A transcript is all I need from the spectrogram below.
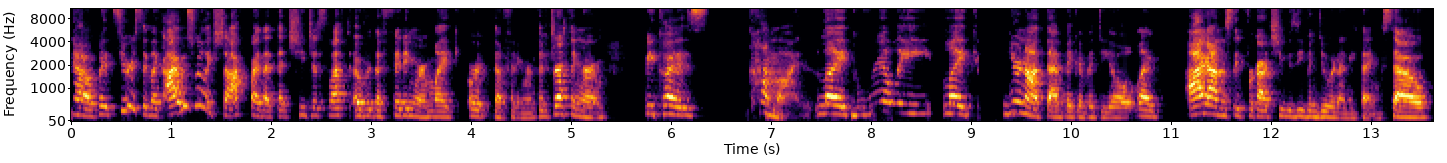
No, but seriously, like I was really shocked by that, that she just left over the fitting room, like, or the fitting room, the dressing room, because come on, like mm-hmm. really, like you're not that big of a deal. Like I honestly forgot she was even doing anything. So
